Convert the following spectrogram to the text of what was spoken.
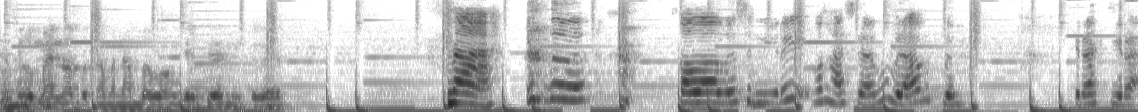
tapi lumayan lah buat nambah-nambah uang jajan gitu kan Nah, itu. Kalau lu sendiri penghasilan lu berapa tuh? Kira-kira.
